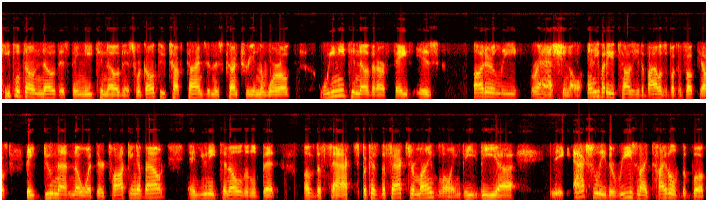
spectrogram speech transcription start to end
people don't know this. They need to know this. We're going through tough times in this country, in the world. We need to know that our faith is utterly rational. Anybody who tells you the Bible is a book of folk tales, they do not know what they're talking about, and you need to know a little bit of the facts because the facts are mind blowing. The the uh, the- actually the reason I titled the book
